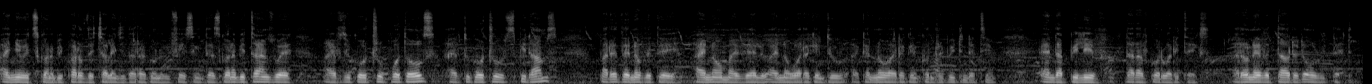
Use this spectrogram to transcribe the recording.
I knew it's going to be part of the challenges that I'm going to be facing. There's going to be times where I have to go through potholes, I have to go through speed humps, but at the end of the day, I know my value, I know what I can do, I can know what I can contribute in the team, and I believe that I've got what it takes. I don't a doubt at all with that.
